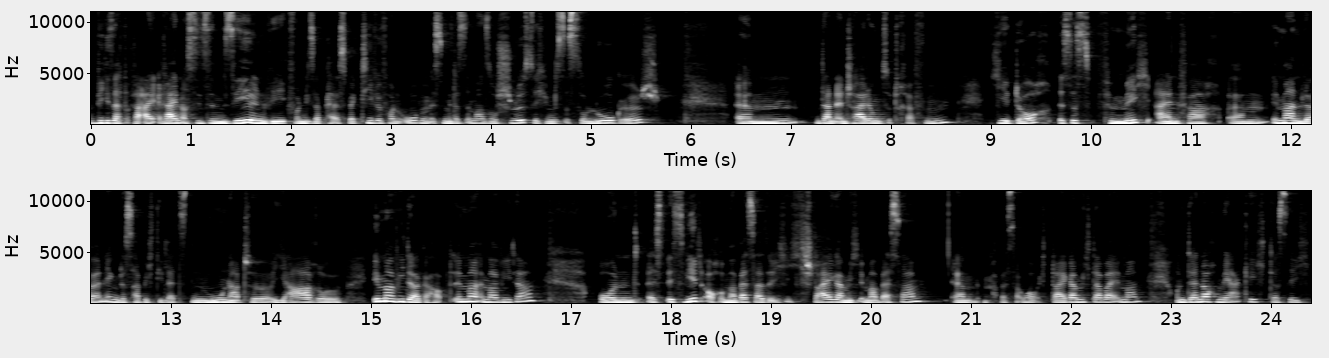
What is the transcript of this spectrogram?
wie gesagt, rein aus diesem Seelenweg, von dieser Perspektive von oben, ist mir das immer so schlüssig und es ist so logisch, ähm, dann Entscheidungen zu treffen. Jedoch ist es für mich einfach ähm, immer ein Learning, das habe ich die letzten Monate, Jahre immer wieder gehabt, immer, immer wieder. Und es, es wird auch immer besser, also ich, ich steigere mich immer besser. Ähm, immer besser, wow, ich steigere mich dabei immer. Und dennoch merke ich, dass ich,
